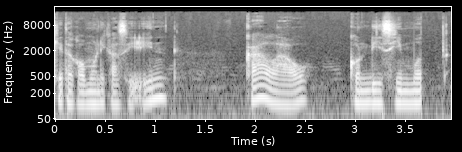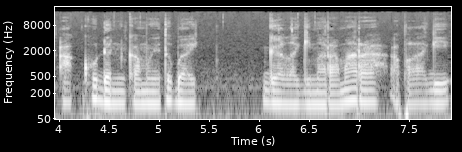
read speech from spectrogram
kita komunikasiin kalau kondisi mood aku dan kamu itu baik gak lagi marah-marah, apalagi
